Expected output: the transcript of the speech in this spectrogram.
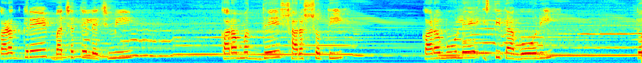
করগ্রে বছতে লক্ষ্মী করমধ্যে সরস্বতী করমূলে স্থিতা গৌরী তো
